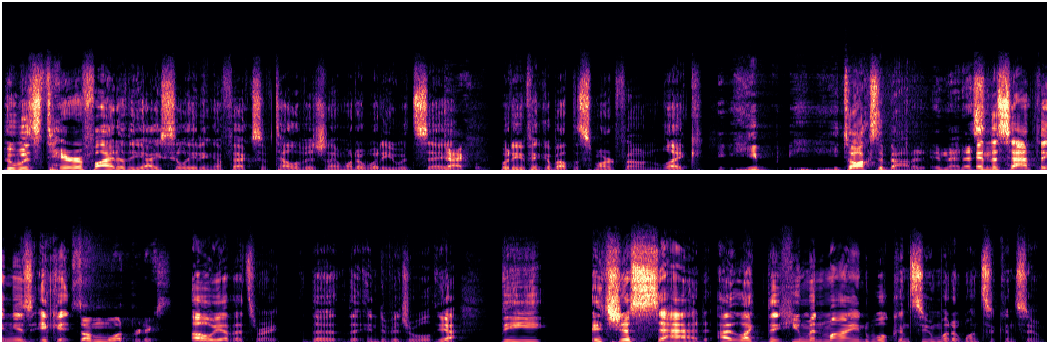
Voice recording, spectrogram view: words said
who was terrified of the isolating effects of television. I wonder what he would say. Exactly. What do you think about the smartphone? Like, he he talks about it in that essay. and the sad thing is, it can. somewhat predicts it. Oh yeah, that's right. The the individual. Yeah. The it's just sad. I like the human mind will consume what it wants to consume.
